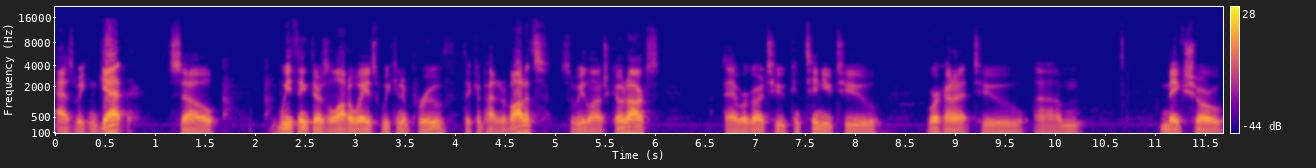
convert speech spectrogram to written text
as we can get. So we think there's a lot of ways we can improve the competitive audits. So we launched CodeHawks and we're going to continue to work on it to, um, make sure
